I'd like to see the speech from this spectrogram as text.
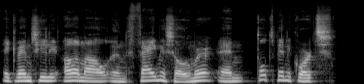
Ik wens jullie allemaal een fijne zomer en tot binnenkort.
